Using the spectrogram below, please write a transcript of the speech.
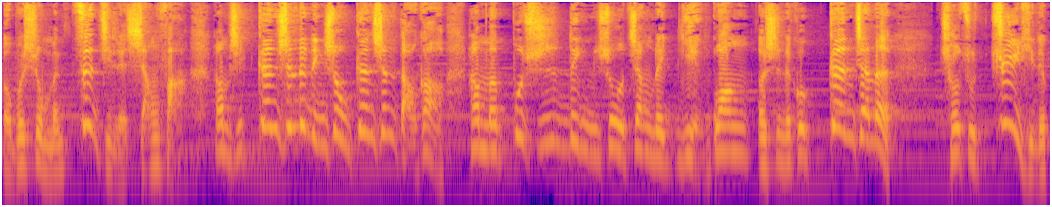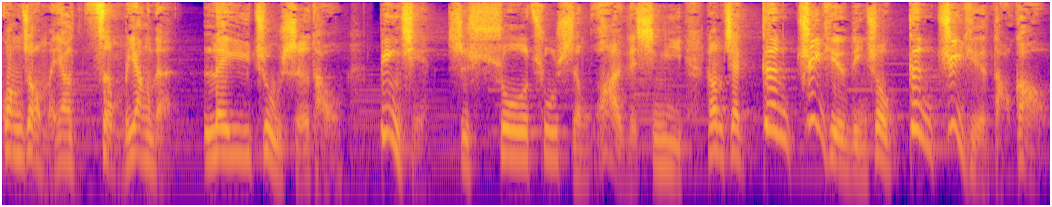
而不是我们自己的想法，让我们去更深的领受、更深的祷告，让我们不只是领受这样的眼光，而是能够更加的抽出具体的光照。我们要怎么样的勒住舌头，并且是说出神话语的心意，让我们在更具体的领受、更具体的祷告。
